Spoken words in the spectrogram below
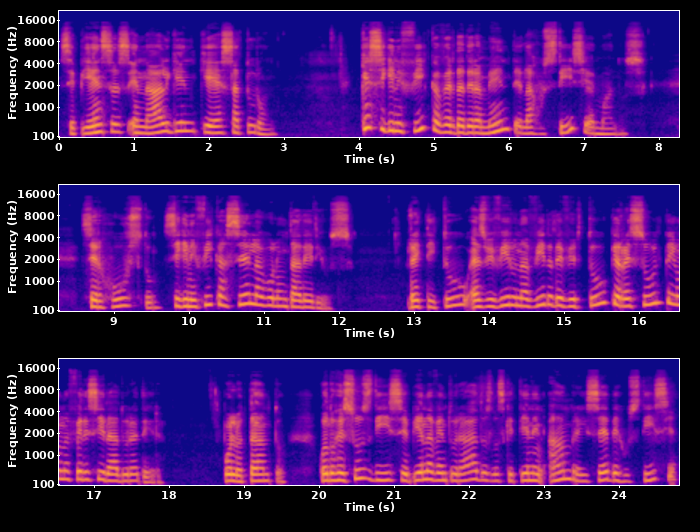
si piensas en alguien que es saturón. ¿Qué significa verdaderamente la justicia, hermanos? Ser justo significa hacer la voluntad de Dios. Rectitud es vivir una vida de virtud que resulte en una felicidad duradera. Por lo tanto, cuando Jesús dice, bienaventurados los que tienen hambre y sed de justicia,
